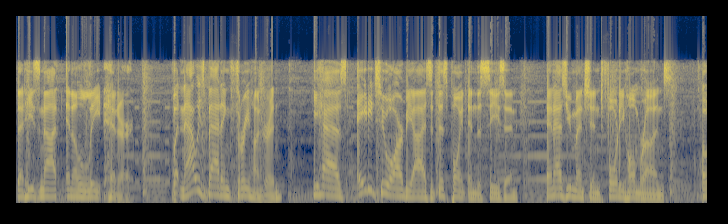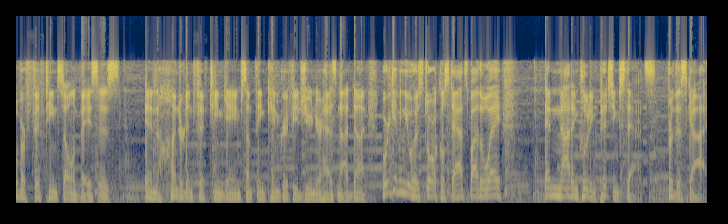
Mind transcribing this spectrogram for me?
that he's not an elite hitter. But now he's batting 300. He has 82 RBIs at this point in the season. And as you mentioned, 40 home runs, over 15 stolen bases in 115 games, something Ken Griffey Jr. has not done. We're giving you historical stats, by the way, and not including pitching stats for this guy.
